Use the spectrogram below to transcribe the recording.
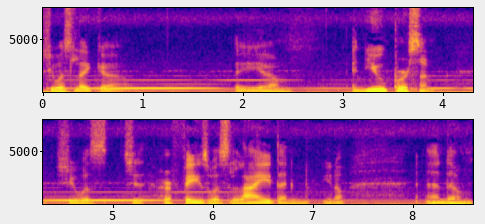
she was like a a, um, a new person. She was she, her face was light and you know and um,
